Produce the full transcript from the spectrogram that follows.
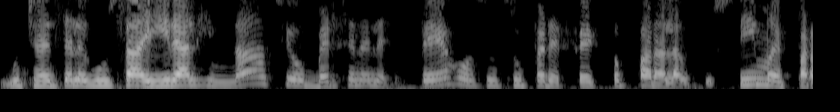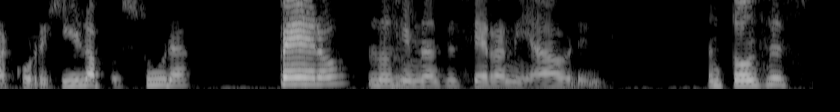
Mucha gente le gusta ir al gimnasio, verse en el espejo, es un súper efecto para la autoestima y para corregir la postura, pero los gimnasios cierran y abren. Entonces,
